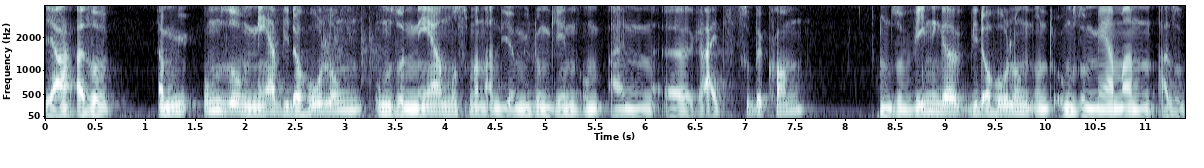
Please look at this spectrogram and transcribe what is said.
ja, also umso mehr Wiederholungen, umso näher muss man an die Ermüdung gehen, um einen äh, Reiz zu bekommen. Umso weniger Wiederholungen und umso mehr man, also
